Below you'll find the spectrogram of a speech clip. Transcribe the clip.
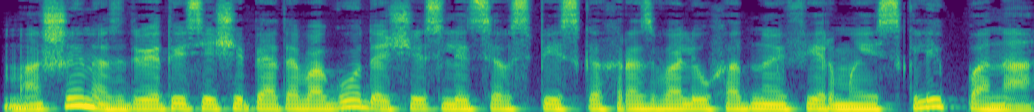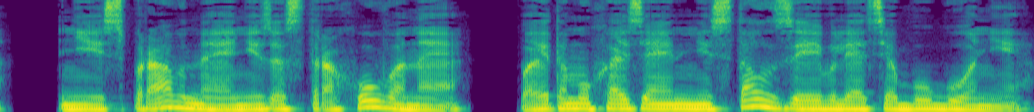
Машина с 2005 года числится в списках развалюх одной фирмы из Клиппана, неисправная, не застрахованная, поэтому хозяин не стал заявлять об угоне.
